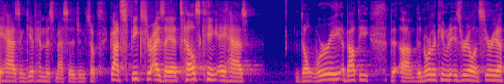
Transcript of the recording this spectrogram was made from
Ahaz and give him this message. And so God speaks through Isaiah, tells King Ahaz, don't worry about the, the, um, the, northern kingdom of Israel and Syria.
